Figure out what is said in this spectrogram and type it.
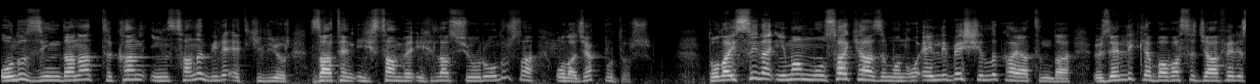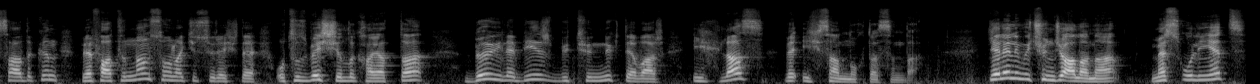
onu zindana tıkan insanı bile etkiliyor. Zaten ihsan ve ihlas şuuru olursa olacak budur. Dolayısıyla İmam Musa Kazım'ın o 55 yıllık hayatında özellikle babası Cafer-i Sadık'ın vefatından sonraki süreçte 35 yıllık hayatta böyle bir bütünlük de var ihlas ve ihsan noktasında. Gelelim üçüncü alana mesuliyet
